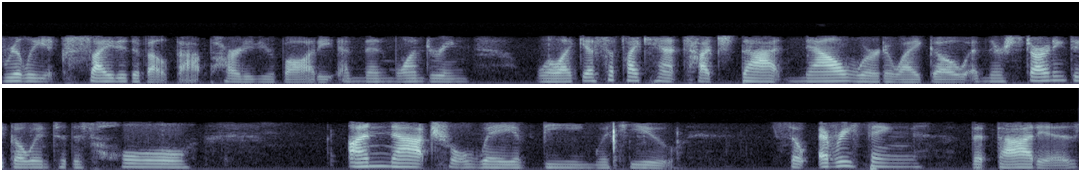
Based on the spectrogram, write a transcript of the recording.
really excited about that part of your body and then wondering, well, I guess if I can't touch that, now where do I go? And they're starting to go into this whole unnatural way of being with you. So everything that that is,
